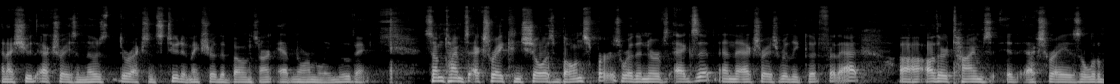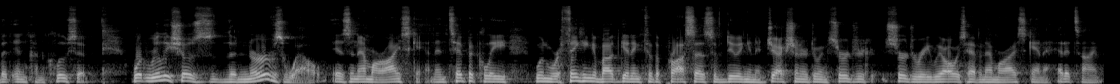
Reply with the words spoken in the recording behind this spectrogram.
and I shoot x-rays in those directions too to make sure the bones aren't abnormally moving. Sometimes X-ray can show us bone spurs where the nerves exit, and the X-ray is really good for that. Uh, other times, it, X-ray is a little bit inconclusive. What really shows the nerves well is an MRI scan. And typically, when we're thinking about getting to the process of doing an injection or doing surgery, surgery, we always have an MRI scan ahead of time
